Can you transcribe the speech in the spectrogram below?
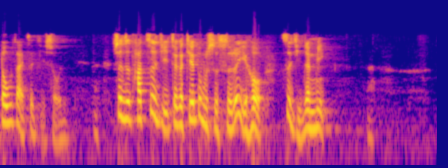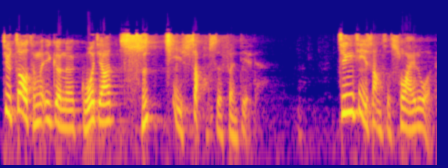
都在自己手里。甚至他自己这个节度使死了以后，自己认命，就造成了一个呢，国家实际上是分裂的，经济上是衰落的，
